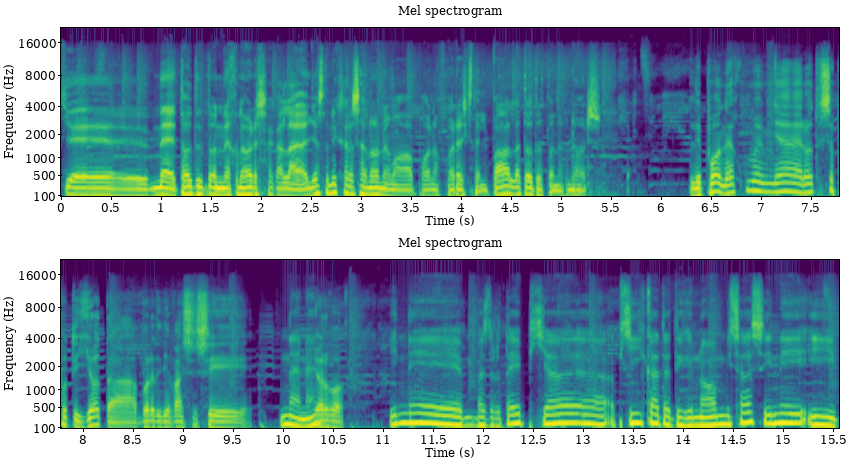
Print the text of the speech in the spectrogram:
και ναι, τότε τον γνώρισα καλά. Αλλιώς τον ήξερα σαν όνομα από αναφορές κτλ. Αλλά τότε τον γνώρισα. Λοιπόν, έχουμε μια ερώτηση από τη Γιώτα. Μπορείτε να διαβάσεις εσύ, Ναι, ναι. Γιώργο; Είναι, μας ρωτάει ποια, ποιοι κατά τη γνώμη σας είναι οι,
